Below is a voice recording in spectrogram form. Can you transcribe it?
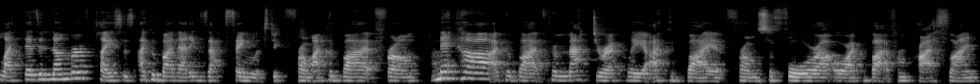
like there's a number of places I could buy that exact same lipstick from. I could buy it from Mecca, I could buy it from MAC directly, I could buy it from Sephora, or I could buy it from Priceline.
